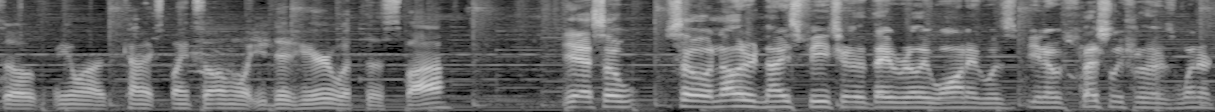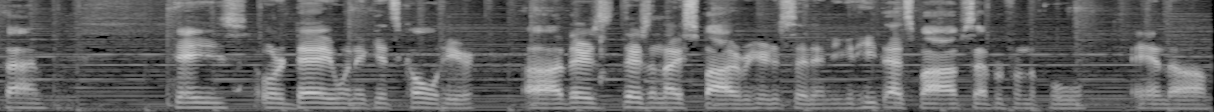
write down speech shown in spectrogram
So you want to kind of explain to them what you did here with the spa? Yeah, so so another nice feature that they really wanted was, you know, especially for those wintertime days or day when it gets cold here, uh, there's there's a nice spot over here to sit in. You can heat that spot up separate from the pool, and um,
